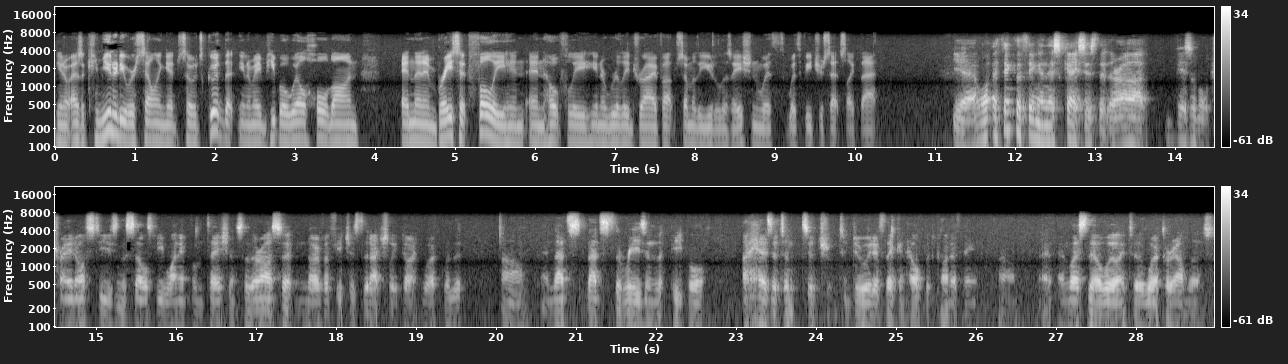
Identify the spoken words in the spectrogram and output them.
you know as a community we're selling it. So it's good that you know maybe people will hold on and then embrace it fully and, and hopefully you know really drive up some of the utilization with with feature sets like that. Yeah, well, I think the thing in this case is that there are visible trade-offs to using the cells v1 implementation. So there are certain Nova features that actually don't work with it, um, and that's that's the reason that people are hesitant to to do it if they can help it, kind of thing, um, unless they're willing to work around those.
